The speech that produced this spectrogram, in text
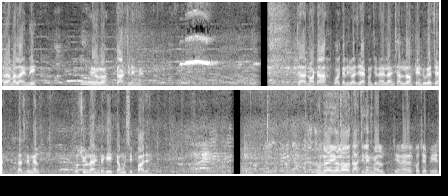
এবার আমরা লাইন দিই। এই হলো দার্জিলিং মেল। তা নটা পঁয়তাল্লিশ বাজে, এখন জেনারেল লাইন ছাড়লো ট্রেন ঢুকেছে, দার্জিলিং মেল। প্রচুর লাইন দেখি কেমন সিট পাওয়া যায়। বন্ধুরা, এই হলো দার্জিলিং মেল জেনারেল কোচের ভিড়।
